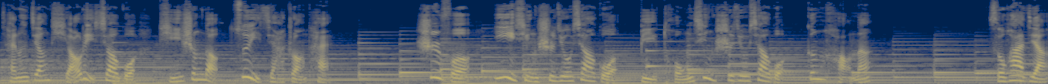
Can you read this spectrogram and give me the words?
才能将调理效果提升到最佳状态。是否异性施灸效果比同性施灸效果更好呢？俗话讲，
